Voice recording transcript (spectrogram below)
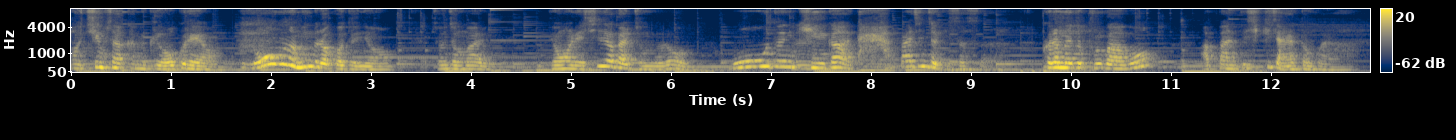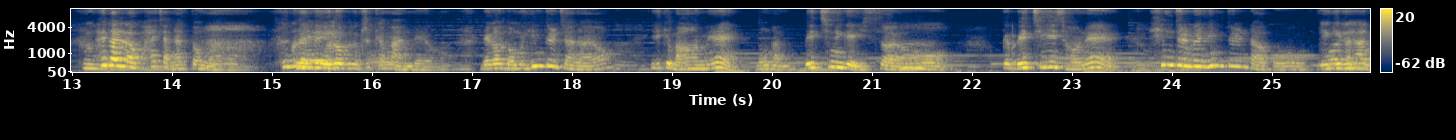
어, 지금 생각하면 그게 억울해요. 너무너무 힘들었거든요. 전 정말 병원에 실려갈 정도로 모든 음. 기회가 다 빠진 적이 있었어요. 그럼에도 불구하고 아빠한테 시키지 않았던 거야. 그러네. 해달라고 하지 않았던 거야. 근데, 그런데 여러분 그렇게 하면 안 돼요. 음, 내가 너무 힘들잖아요. 음. 이렇게 마음에 뭔가 맺히는 게 있어요. 그러니까 맺히기 전에 음. 힘들면 힘들다고 얘기를 해야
